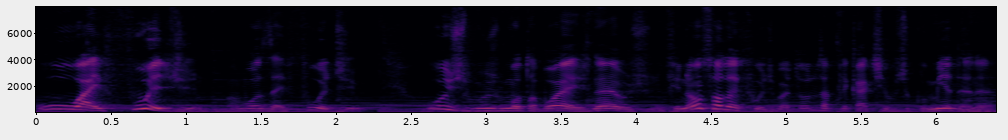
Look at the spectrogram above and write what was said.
O iFood, o famoso iFood, os, os motoboys, né? Os, enfim, não só do iFood, mas todos os aplicativos de comida, né?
